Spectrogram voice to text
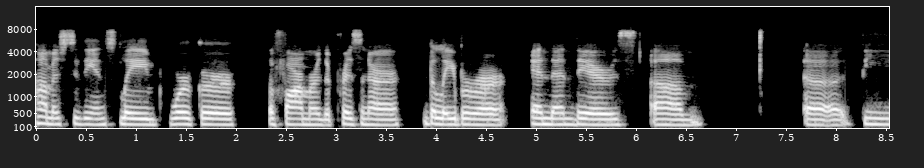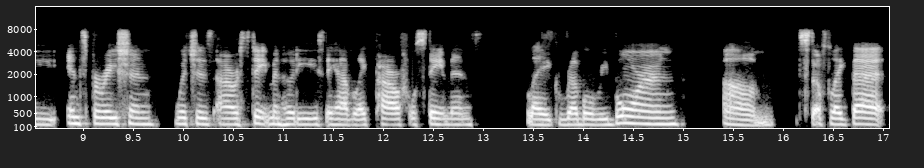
homage to the enslaved worker the farmer the prisoner the laborer and then there's um, uh, the inspiration, which is our statement hoodies. They have like powerful statements like Rebel Reborn, um, stuff like that.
